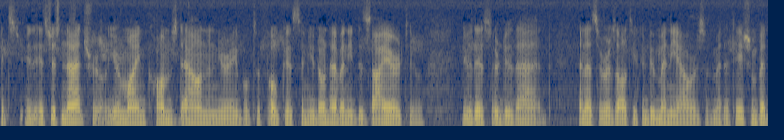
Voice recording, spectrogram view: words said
it's it's just natural. Your mind calms down and you're able to focus, and you don't have any desire to do this or do that. And as a result, you can do many hours of meditation. But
